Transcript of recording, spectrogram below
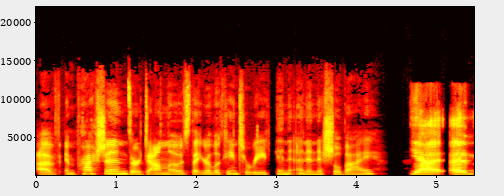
of impressions or downloads that you're looking to reach in an initial buy? Yeah, um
